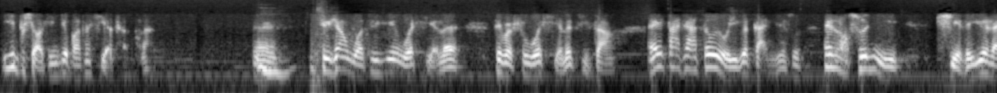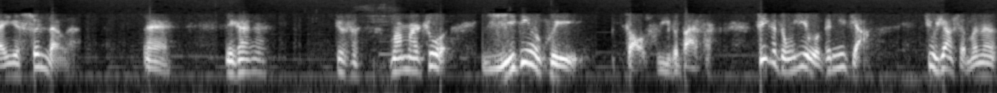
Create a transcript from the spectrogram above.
一不小心就把它写成了，嗯，就像我最近我写了这本书，我写了几章，哎，大家都有一个感觉说，哎，老孙你写的越来越顺当了，哎，你看看，就是慢慢做，一定会找出一个办法。这个东西我跟你讲，就像什么呢？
